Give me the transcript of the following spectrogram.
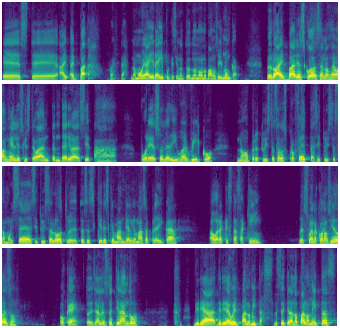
este, hay, hay, no me voy a ir ahí porque si no, entonces no, no nos vamos a ir nunca. Pero hay varias cosas en los evangelios que usted va a entender y va a decir, ah, por eso le dijo al rico, no, pero tuviste a los profetas y tuviste a Moisés y tuviste al otro. Entonces, ¿quieres que mande a alguien más a predicar ahora que estás aquí? ¿Les suena conocido eso? Ok, entonces ya le estoy tirando, diría, diría Will, palomitas. Le estoy tirando palomitas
